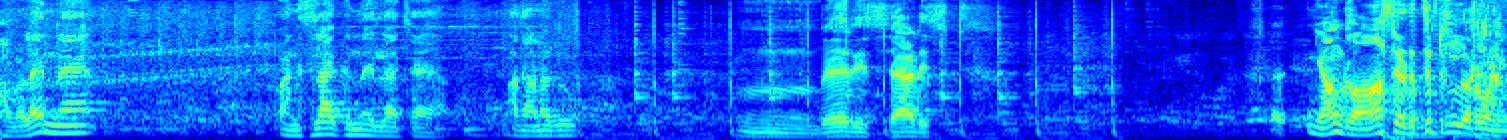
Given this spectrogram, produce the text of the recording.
അവളെന്നെ മനസ്സിലാക്കുന്നില്ല ചായ അതാണൊരു വെരി സാഡിസ്റ്റ് ഞാൻ ക്ലാസ് എടുത്തിട്ടില്ല റോണി.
